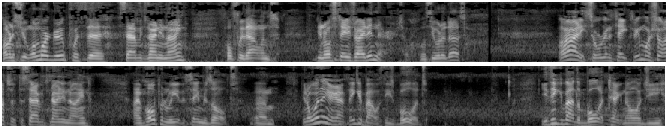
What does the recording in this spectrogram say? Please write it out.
I'm gonna shoot one more group with the Savage 99. Hopefully that one's, you know, stays right in there. So we'll see what it does. Alrighty, so we're gonna take three more shots with the Savage 99. I'm hoping we get the same results. Um, you know, one thing I got thinking about with these bullets, you think about the bullet technology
